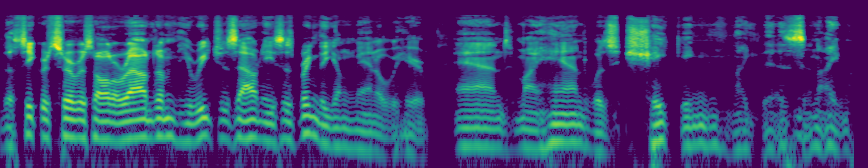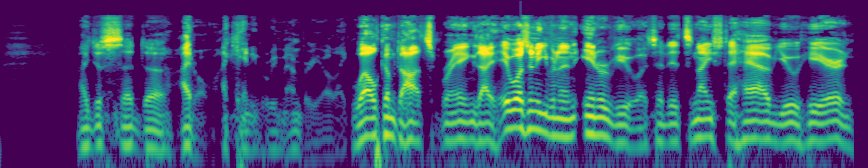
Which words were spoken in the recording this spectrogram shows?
the Secret Service all around him. He reaches out and he says, Bring the young man over here. And my hand was shaking like this. And I. I just said, uh, I don't, I can't even remember. You know, like, welcome to Hot Springs. I, it wasn't even an interview. I said, it's nice to have you here. And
